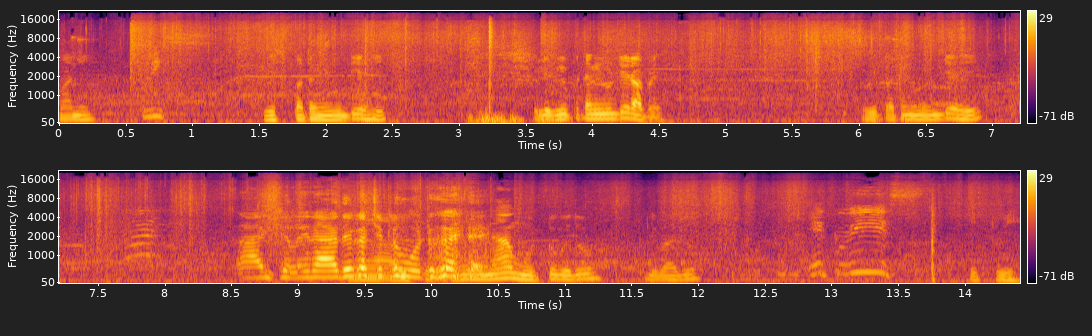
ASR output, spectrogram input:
માની. વીસ. વીસ પતંગ લૂંટી હી. એટલે વીસ પતંગ લૂંટી આપણે વીસ પતંગ લૂંટી હી. આઈસે લઈને આવ્યો દેખો કેટલું મોટું ના મોટું બધું પેલી બાજુ. 21 એકવીસ.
